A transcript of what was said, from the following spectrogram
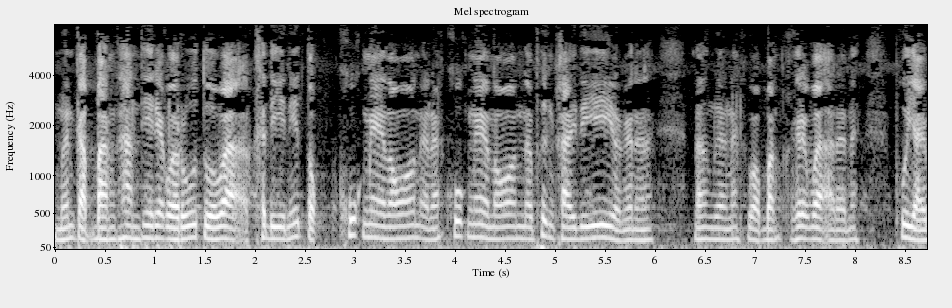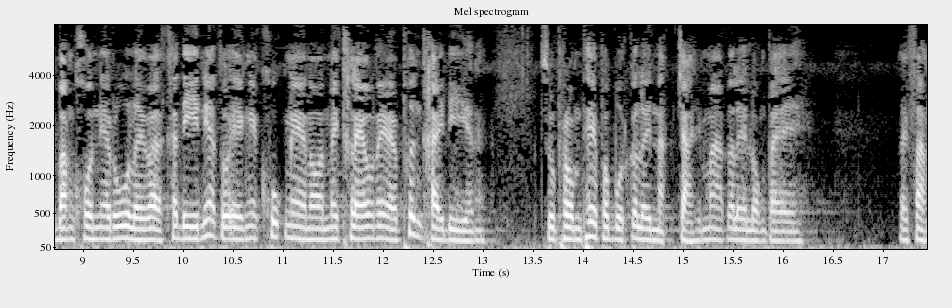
เหมือนกับบางท่านที่เรียกว่ารู้ตัวว่า คดีนี้ตกคุกแน่นอนนะคุกแน่นอนนะพึ่งใครดีอย่างนั้นนะ เรื่องเรื่องนะบอกบางเรียกว่าอะไรนะผู้ใหญ่บางคนเนี่ยรู้เลยว่า คดีเนี่ยตัวเองเนี่ยคุกแน่นอนไม่แคล้วแน่เพิ่งใครดีนะสุพรหมเทพบุตรก็เลยหนักใจมากก็เลยลงไป ไปฟัง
